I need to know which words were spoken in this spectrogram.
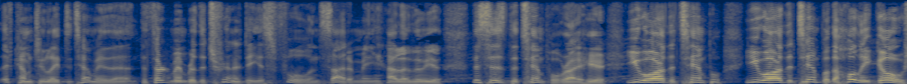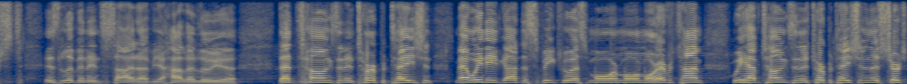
They've come too late to tell me that. The third member of the Trinity is full inside of me. Hallelujah. This is the temple right here. You are the temple. You are the temple. The Holy Ghost is living inside of you. Hallelujah. That tongues and interpretation, man, we need God to speak to us more and more and more. Every time we have tongues and interpretation in this church,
